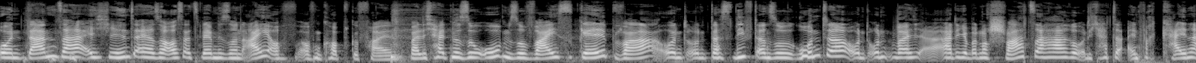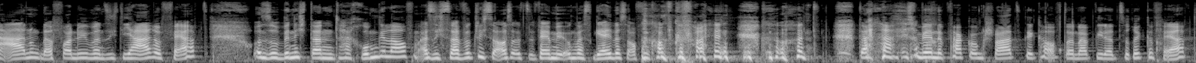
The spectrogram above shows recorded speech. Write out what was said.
Und dann sah ich hinterher so aus, als wäre mir so ein Ei auf, auf den Kopf gefallen, weil ich halt nur so oben so weiß-gelb war und, und das lief dann so runter und unten war ich, hatte ich aber noch schwarze Haare und ich hatte einfach keine Ahnung davon, wie man sich die Haare färbt. Und so bin ich dann einen Tag rumgelaufen. Also ich sah wirklich so aus, als wäre mir irgendwas Gelbes auf den Kopf gefallen. und dann habe ich mir eine Packung schwarz gekauft und habe wieder zurückgefärbt.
